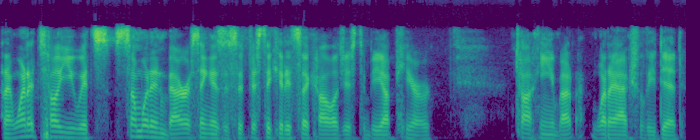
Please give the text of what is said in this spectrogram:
And I want to tell you it's somewhat embarrassing as a sophisticated psychologist to be up here talking about what I actually did.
